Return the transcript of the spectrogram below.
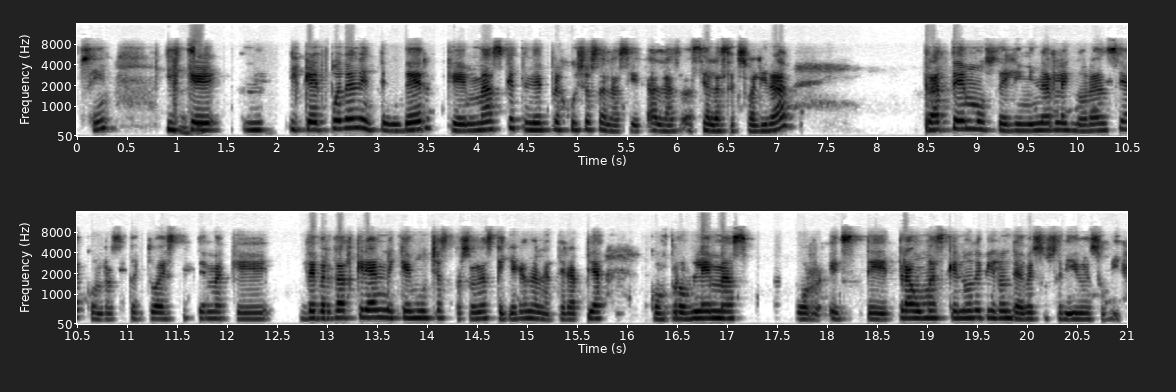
¿Sí? Y que, y que puedan entender que más que tener prejuicios hacia la sexualidad, tratemos de eliminar la ignorancia con respecto a este tema que de verdad créanme que hay muchas personas que llegan a la terapia con problemas por este, traumas que no debieron de haber sucedido en su vida,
